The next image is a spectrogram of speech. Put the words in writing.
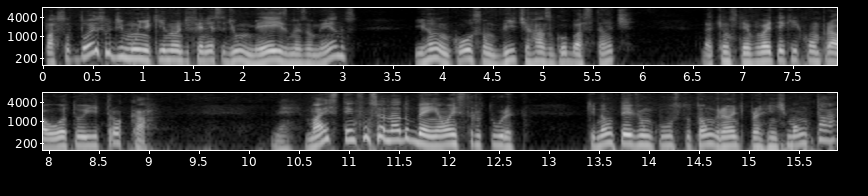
passou dois rudimunhos aqui numa diferença de um mês, mais ou menos. E arrancou o sombrite, rasgou bastante. Daqui uns tempos vai ter que comprar outro e trocar. Né? Mas tem funcionado bem, é uma estrutura que não teve um custo tão grande para a gente montar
